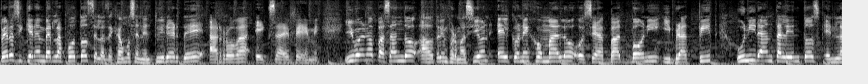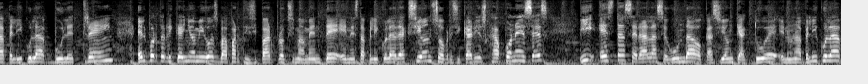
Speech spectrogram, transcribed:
pero si quieren ver la foto se las dejamos en el Twitter de arroba exafm. Y bueno, pasando a otra información, el conejo malo, o sea Bad Bunny y Brad Pitt, unirán talentos en la película Bullet Train. El puertorriqueño, amigos, va a participar próximamente en esta película de acción sobre sicarios japoneses y esta será la segunda ocasión que actúe en una película,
